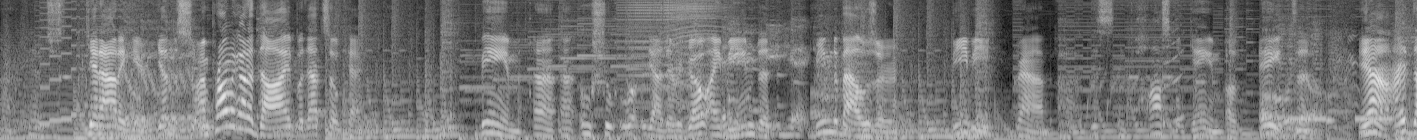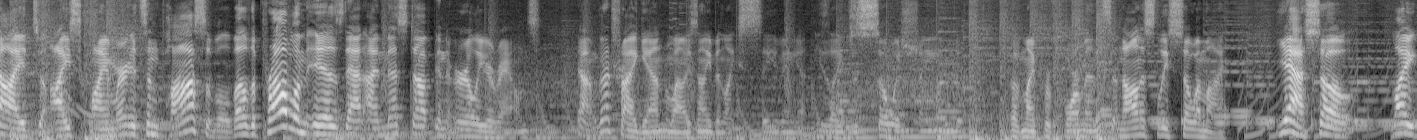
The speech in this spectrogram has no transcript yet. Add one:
Uh, just get out of here. Get in the sewer. I'm probably gonna die, but that's okay. Beam. Uh, uh, oh, shoot. Yeah, there we go. I beamed. Beam to Bowser. BB. Grab. This impossible game of eight. Yeah, I died to Ice Climber. It's impossible. Well, the problem is that I messed up in earlier rounds. Yeah, I'm gonna try again. Wow, he's not even, like, saving it. He's, like, just so ashamed of my performance. And honestly, so am I. Yeah, so like,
